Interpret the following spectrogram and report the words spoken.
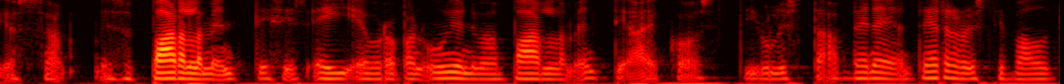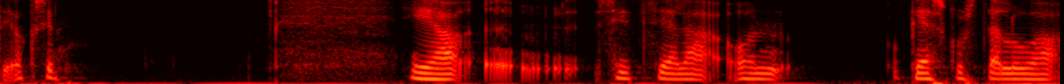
jossa, jossa parlamentti, siis ei Euroopan unioni, vaan parlamentti aikoo sitten julistaa Venäjän terroristivaltioksi. Ja eh, sitten siellä on keskustelua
